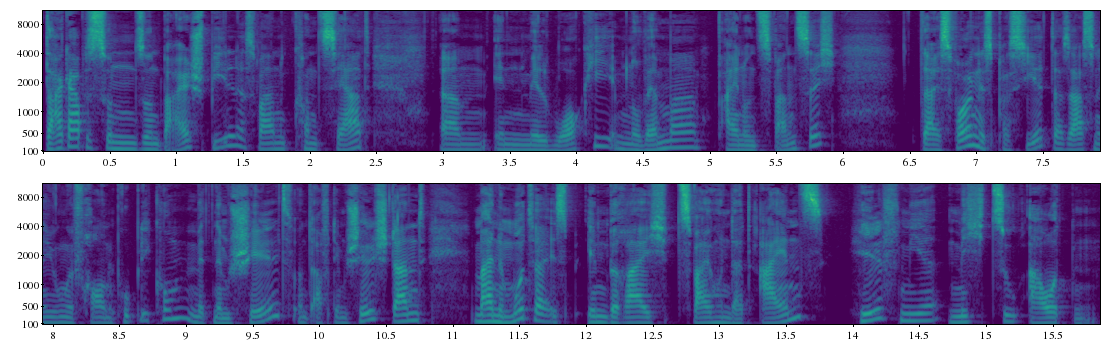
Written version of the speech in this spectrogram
da gab es so ein, so ein Beispiel, das war ein Konzert ähm, in Milwaukee im November 21. Da ist Folgendes passiert, da saß eine junge Frau im Publikum mit einem Schild und auf dem Schild stand, meine Mutter ist im Bereich 201, hilf mir, mich zu outen.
